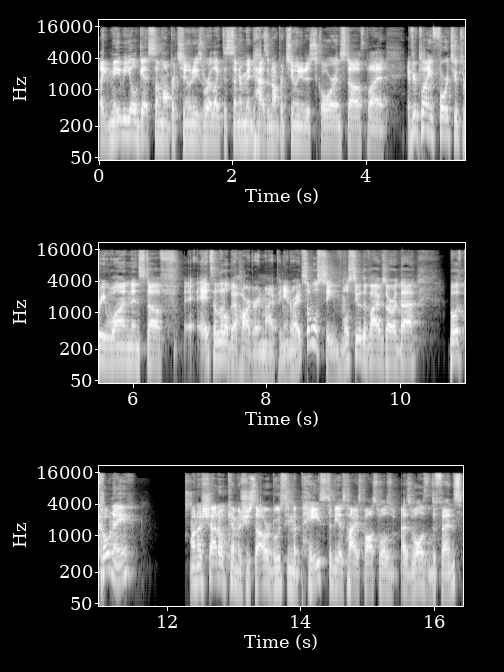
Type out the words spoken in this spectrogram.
like maybe you'll get some opportunities where like the center mid has an opportunity to score and stuff, but if you're playing 4-2-3-1 and stuff, it's a little bit harder in my opinion, right? So we'll see. We'll see what the vibes are with that. But with Kone, on a shadow chemistry style, we're boosting the pace to be as high as possible as, as, well as the defense.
